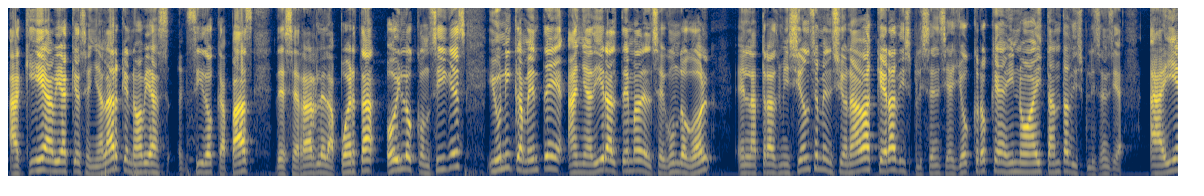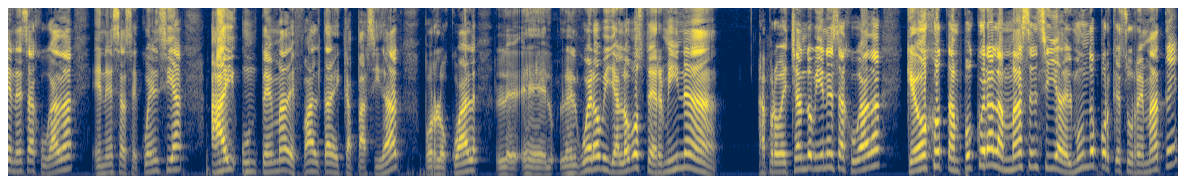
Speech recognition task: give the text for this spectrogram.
Aquí había que señalar que no habías sido capaz de cerrarle la puerta. Hoy lo consigues y únicamente añadir al tema del segundo gol. En la transmisión se mencionaba que era displicencia. Yo creo que ahí no hay tanta displicencia. Ahí en esa jugada, en esa secuencia, hay un tema de falta de capacidad, por lo cual el, el güero Villalobos termina aprovechando bien esa jugada, que ojo, tampoco era la más sencilla del mundo porque su remate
